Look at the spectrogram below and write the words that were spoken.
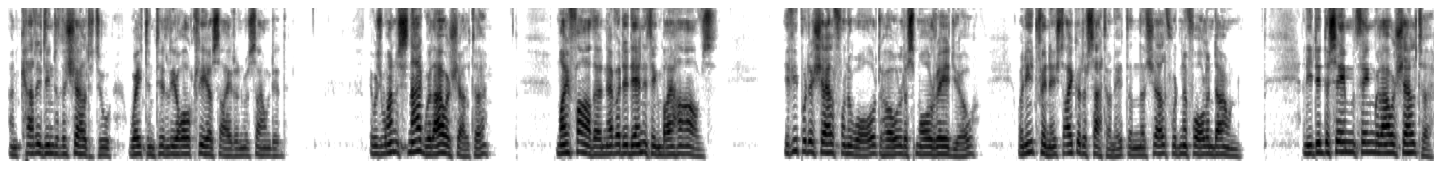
and carried into the shelter to wait until the all clear siren was sounded. There was one snag with our shelter. My father never did anything by halves. If he put a shelf on the wall to hold a small radio, when he'd finished, I could have sat on it and the shelf wouldn't have fallen down. And he did the same thing with our shelter.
